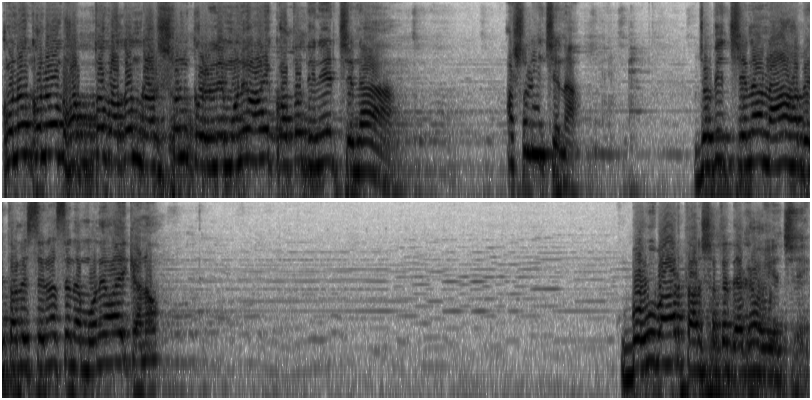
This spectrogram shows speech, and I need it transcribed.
কোন কোন ভক্ত বদন দর্শন করলে মনে হয় কত দিনের চেনা। আসলেই চেনা। যদি চেনা না হবে, তাহলে চেনা চেনা মনে হয় কেন? বহুবার তার সাথে দেখা হয়েছে।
